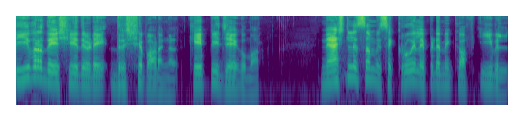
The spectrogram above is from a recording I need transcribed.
തീവ്രദേശീയതയുടെ ദൃശ്യപാഠങ്ങൾ K P Jayakumar. Nationalism is a cruel epidemic of evil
